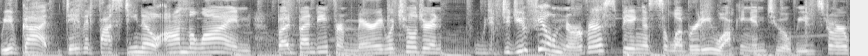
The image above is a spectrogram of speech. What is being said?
We've got David Faustino on the line, Bud Bundy from Married with Children did you feel nervous being a celebrity walking into a weed store?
